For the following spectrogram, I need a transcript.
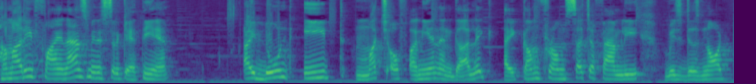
हमारी फाइनेंस मिनिस्टर कहती हैं, I don't eat much of onion and garlic. I come from such a family which does not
